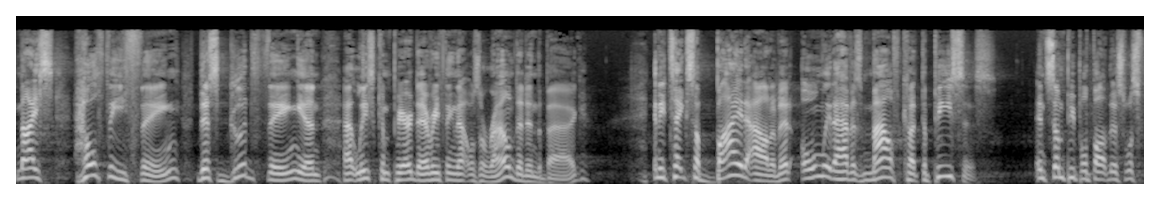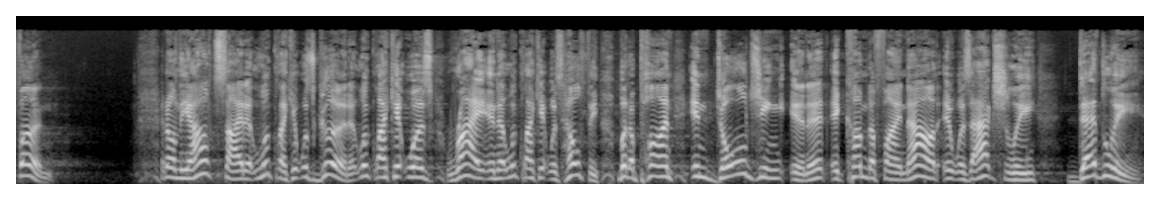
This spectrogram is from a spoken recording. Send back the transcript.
nice, healthy thing, this good thing, and at least compared to everything that was around it in the bag. And he takes a bite out of it only to have his mouth cut to pieces. And some people thought this was fun. And on the outside, it looked like it was good. It looked like it was right and it looked like it was healthy. But upon indulging in it, it come to find out it was actually deadly.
